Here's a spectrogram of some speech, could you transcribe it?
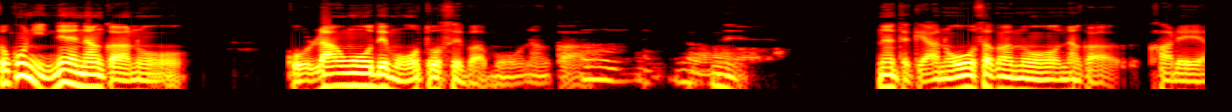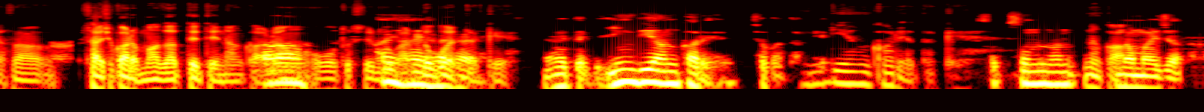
そこにね、なんかあの、こう卵黄でも落とせばもうなんうか。ね。なんだっけ、あの大阪のなんかカレー屋さん、最初から混ざっててなんか卵黄落としてるのがどはいはいはいはい。こやったっけ？何やったっけ？インディアンカレーちゃうかったっけ？インディアンカレーやったっけ？そそんななんか名前じゃなかっ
